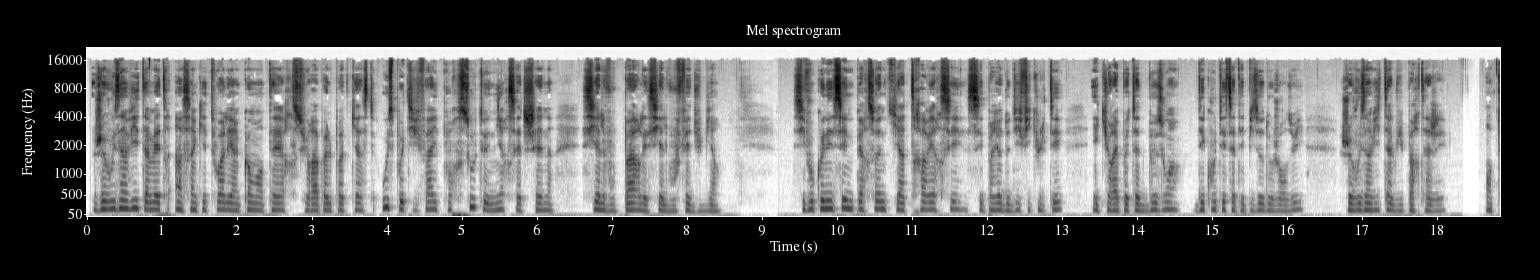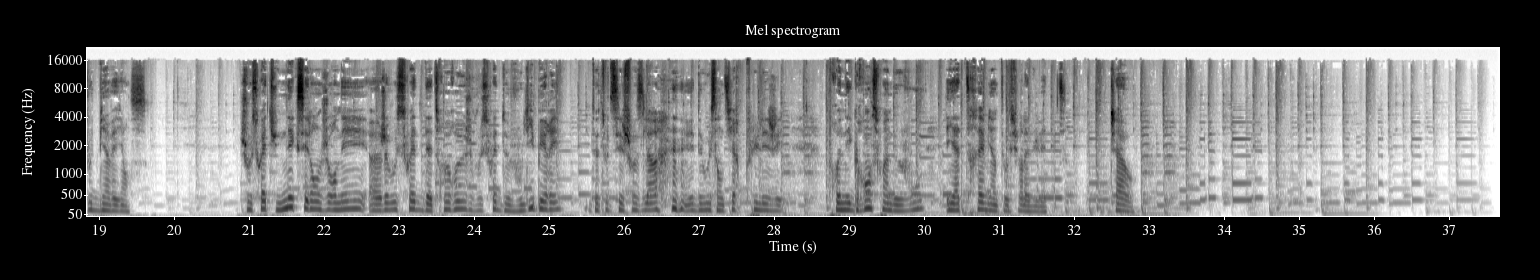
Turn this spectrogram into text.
Je vous invite à mettre un 5 étoiles et un commentaire sur Apple Podcast ou Spotify pour soutenir cette chaîne si elle vous parle et si elle vous fait du bien. Si vous connaissez une personne qui a traversé ces périodes de difficulté et qui aurait peut-être besoin d'écouter cet épisode aujourd'hui, je vous invite à lui partager, en toute bienveillance. Je vous souhaite une excellente journée, euh, je vous souhaite d'être heureux, je vous souhaite de vous libérer de toutes ces choses-là et de vous sentir plus léger. Prenez grand soin de vous et à très bientôt sur la buvette. Ciao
